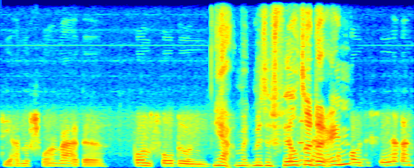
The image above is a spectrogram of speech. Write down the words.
die aan de voorwaarden kon voldoen. Ja, met, met een filter erin. Produceren.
